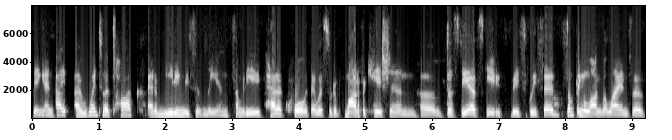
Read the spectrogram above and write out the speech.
And I, I went to a talk at a meeting recently, and somebody had a quote that was sort of modification of Dostoevsky, basically said something along the lines of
